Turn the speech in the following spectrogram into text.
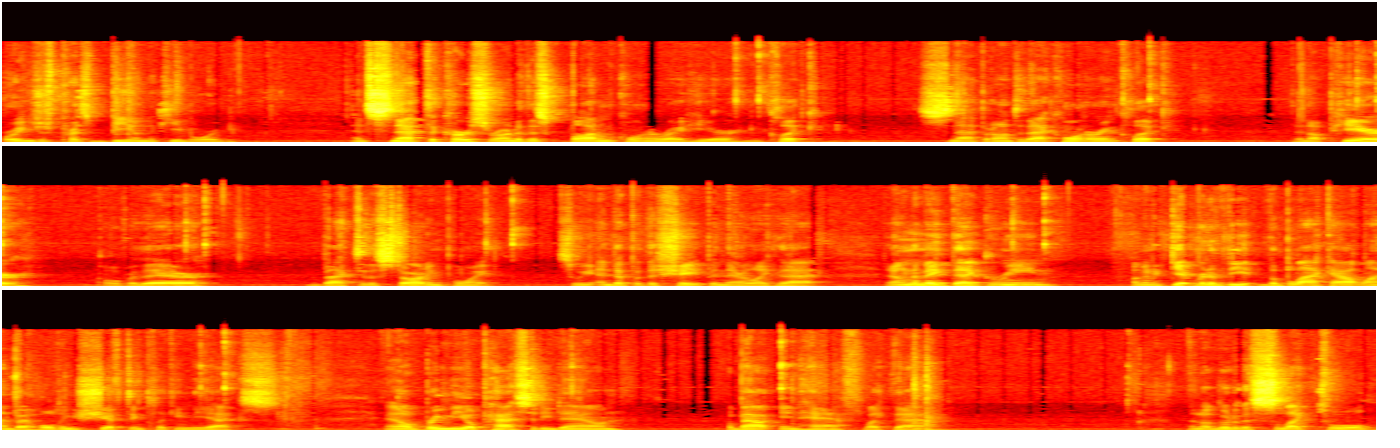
or you can just press B on the keyboard, and snap the cursor onto this bottom corner right here, and click. Snap it onto that corner and click. Then up here, over there, and back to the starting point. So we end up with the shape in there like that. And I'm going to make that green I'm going to get rid of the, the black outline by holding shift and clicking the X. And I'll bring the opacity down about in half like that. Then I'll go to the select tool.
